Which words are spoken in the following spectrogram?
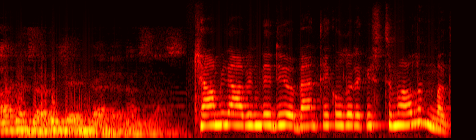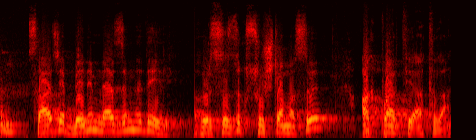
arkadaşlar bu şehri terk etmemiz lazım. Kamil abim de diyor ben tek olarak üstüme alınmadım. Sadece benim nezdimde değil. Hırsızlık suçlaması AK Parti'ye atılan.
